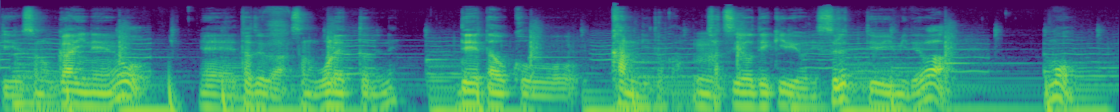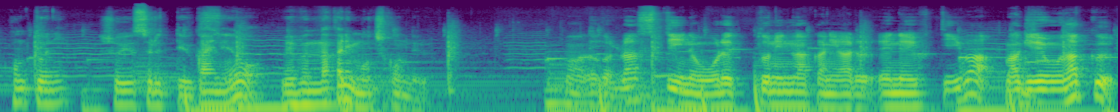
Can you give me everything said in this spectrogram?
ていうその概念を、えー例えばそのウォレットでねデータをこう管理とかうん。活用できるようにするっていう意味では、もう本当に所有するっていう概念を Web の中に持ち込んでる。うん。まあだからラスティのウォレットの中にある NFT は紛れもなく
